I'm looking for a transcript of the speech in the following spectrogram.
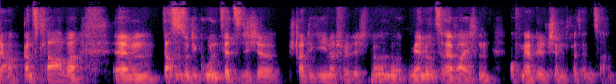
ja, ganz klar. Aber ähm, das ist so die grundsätzliche Strategie natürlich. Ne? Mehr Nutzer erreichen, auf mehr Bildschirm präsent sein.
